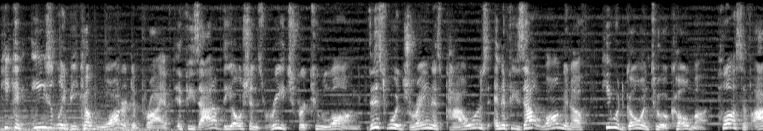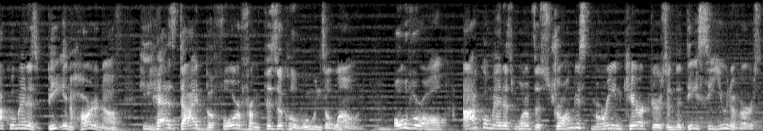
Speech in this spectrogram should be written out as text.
He can easily become water deprived if he's out of the ocean's reach for too long. This would drain his powers and if he's out long enough he would go into a coma. Plus if Aquaman is beaten hard enough he has died before from physical wounds alone. Overall, Aquaman is one of the strongest marine characters in the DC universe.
